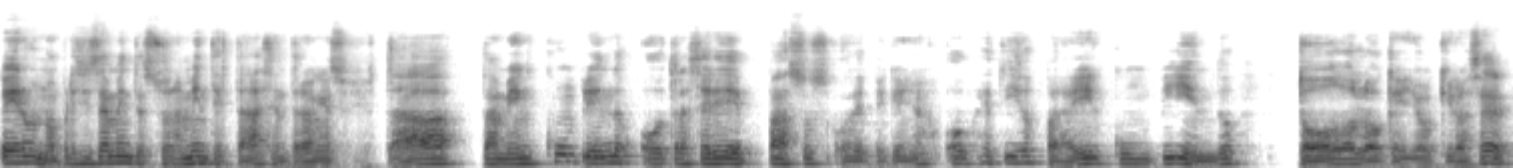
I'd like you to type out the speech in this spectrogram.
pero no precisamente solamente estaba centrado en eso, yo estaba también cumpliendo otra serie de pasos o de pequeños objetivos para ir cumpliendo todo lo que yo quiero hacer.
